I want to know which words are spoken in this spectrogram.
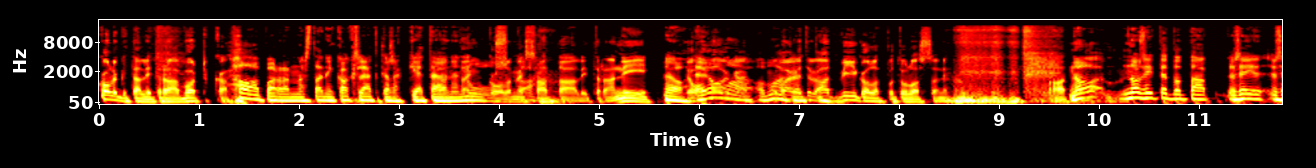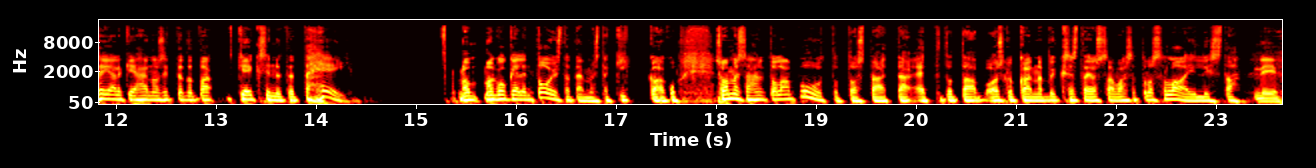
30 litraa vodkaa. Haaparannasta niin kaksi lätkäsäkkiä täynnä tai nuuskaa. 300 litraa, niin. Joo, Joo ei omaa, omaa, omaa käyttöön. viikonloppu tulossa, niin... No, no sitten tota, sen, sen jälkeen hän on sitten tota keksinyt, että hei, Mä, mä kokeilen toista tämmöistä kikkaa, kun Suomessahan nyt ollaan puhuttu tosta, että, että tota, olisiko kannabiksesta jossain vaiheessa tulossa laillista. Niin.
